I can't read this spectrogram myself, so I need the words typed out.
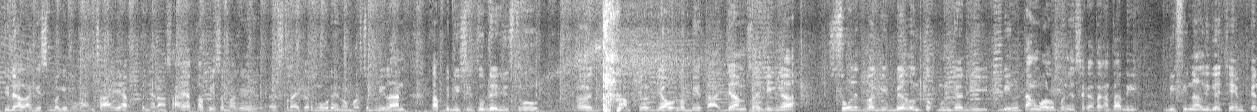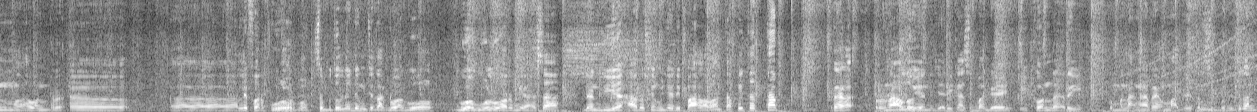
tidak lagi sebagai pemain sayap, penyerang sayap, tapi sebagai eh, striker murni nomor 9, tapi di situ dia justru eh, tampil jauh lebih tajam sehingga sulit bagi Bale untuk menjadi bintang walaupun yang saya katakan tadi di final Liga Champions melawan eh, eh, Liverpool, sebetulnya dia mencetak dua gol, dua gol luar biasa dan dia harusnya menjadi pahlawan tapi tetap Ronaldo yang dijadikan sebagai ikon dari kemenangan Real Madrid tersebut. Itu kan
